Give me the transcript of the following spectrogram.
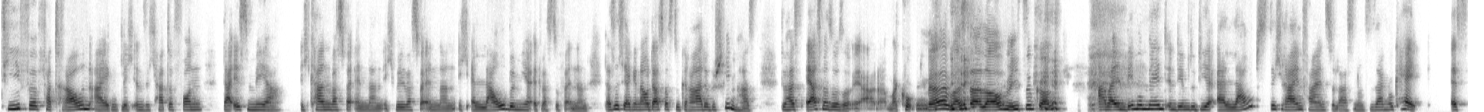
tiefe Vertrauen eigentlich in sich hatte von, da ist mehr, ich kann was verändern, ich will was verändern, ich erlaube mir etwas zu verändern. Das ist ja genau das, was du gerade beschrieben hast. Du hast erstmal so, so, ja, mal gucken, ne, was da so auf mich zukommt. Aber in dem Moment, in dem du dir erlaubst, dich reinfallen zu lassen und zu sagen, okay, es,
